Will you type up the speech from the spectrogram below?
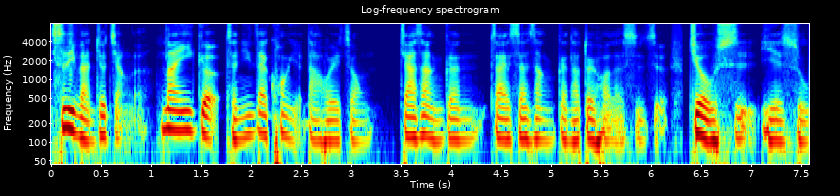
斯蒂凡就讲了那一个曾经在旷野大会中，加上跟在山上跟他对话的使者，就是耶稣。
